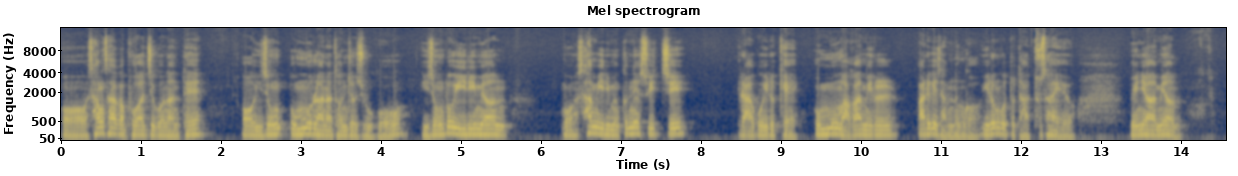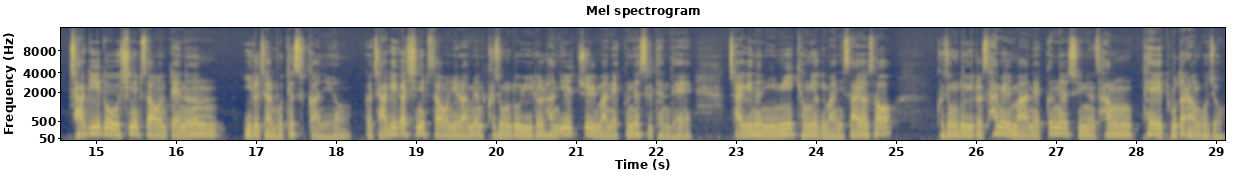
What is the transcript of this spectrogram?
어, 상사가 부하 직원한테 어, 이 정도 업무를 하나 던져주고 이 정도 일이면 뭐 3일이면 끝낼 수 있지 라고 이렇게 업무 마감일을 빠르게 잡는 거 이런 것도 다 투사예요. 왜냐하면 자기도 신입사원 때는 일을 잘 못했을 거 아니에요. 그 자기가 신입사원이라면 그 정도 일을 한 일주일 만에 끝냈을 텐데 자기는 이미 경력이 많이 쌓여서 그 정도 일을 3일 만에 끝낼 수 있는 상태에 도달한 거죠.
